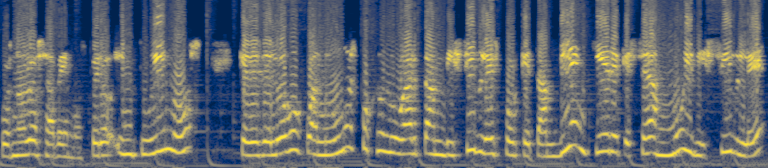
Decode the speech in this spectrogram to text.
pues no lo sabemos, pero intuimos que desde luego cuando uno escoge un lugar tan visible es porque también quiere que sea muy visible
